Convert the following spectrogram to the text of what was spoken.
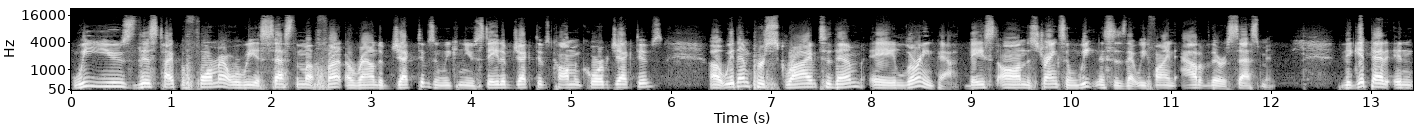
We use this type of format where we assess them up front around objectives, and we can use state objectives, common core objectives. Uh, we then prescribe to them a learning path based on the strengths and weaknesses that we find out of their assessment they get that in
